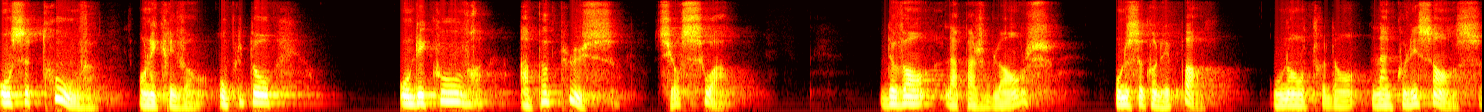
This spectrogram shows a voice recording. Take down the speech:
on se trouve en écrivant, ou plutôt on découvre un peu plus sur soi. Devant la page blanche, on ne se connaît pas. On entre dans l'inconnaissance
